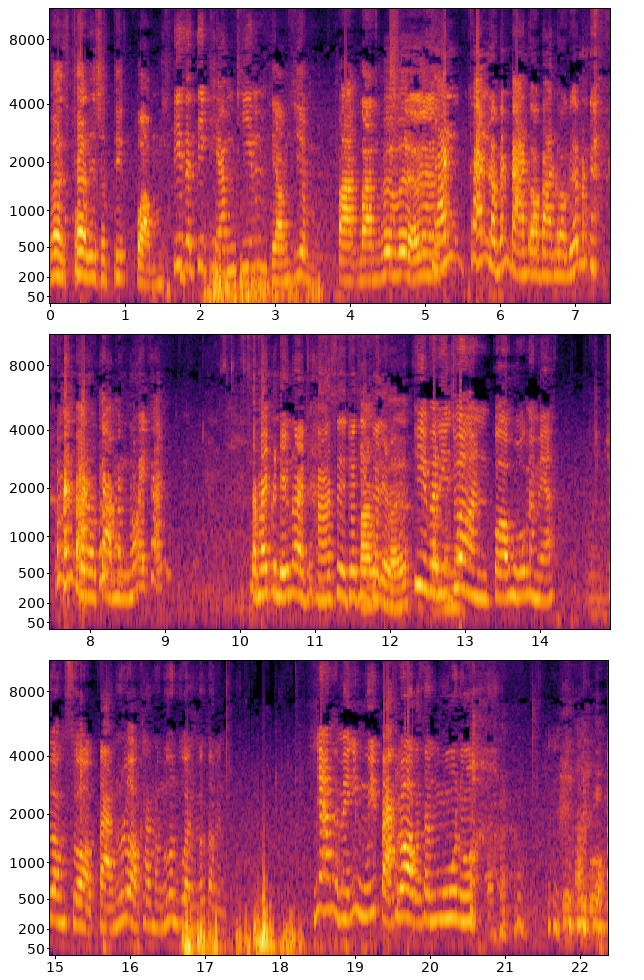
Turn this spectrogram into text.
ว่าท่าลิปสติกปลอมลิปสติกแถมครีมเทียมเทียมปากบานเพิ่มเลยคันคันเรามันบานออกบานออกเด้อมันมันบานออกตามมันน้อยคันสมัยเป็นเด็กน้อยไปหาซื้อตัวที่ปากเพื่มัอนนเดียวสวยพี่วันนี้ช่วงอันป .6 นะแม่ ช่วงสอบปากหนูหลอกข้างหนูนู่นอ้วนก็ตอนนั้นย่างทำไมยี่หมูยี่ปากลอกกับสันงูหนู ไป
